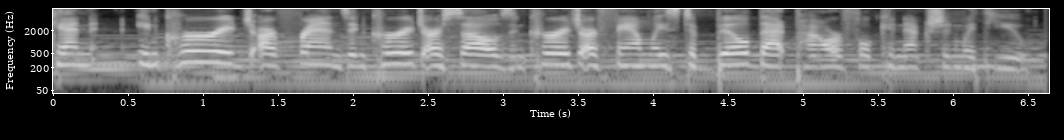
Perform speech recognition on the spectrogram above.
can encourage our friends, encourage ourselves, encourage our families to build that powerful connection with you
